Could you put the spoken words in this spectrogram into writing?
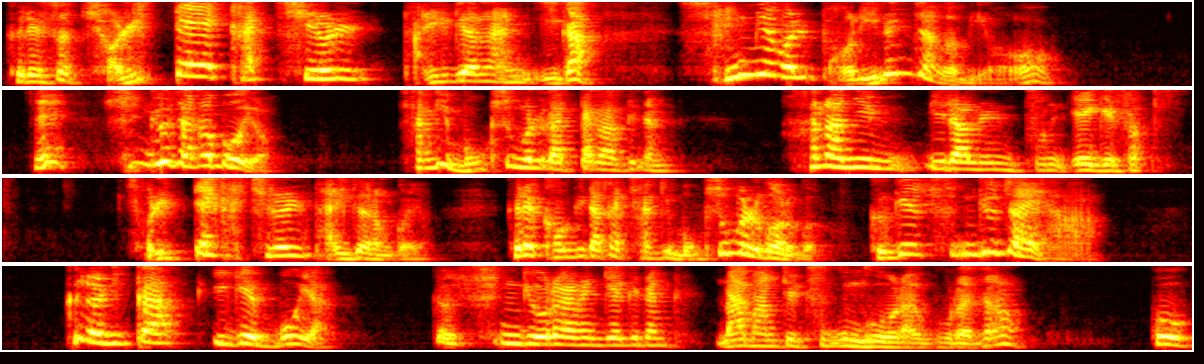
그래서 절대 가치를 발견한 이가 생명을 버리는 작업이요. 네? 순교자가 뭐요? 자기 목숨을 갖다가 그냥 하나님이라는 분에게서 절대 가치를 발견한 거예요. 그래 거기다가 자기 목숨을 거는 거. 그게 순교자야. 그러니까 이게 뭐야? 그 순교라는 게 그냥 남한테 죽은 거라고 그러잖아. 그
